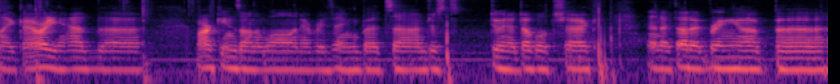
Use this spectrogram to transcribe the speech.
like I already had the markings on the wall and everything, but uh, I'm just doing a double check. And I thought I'd bring up uh,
